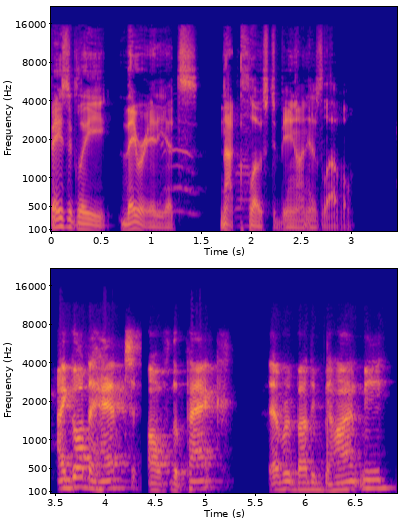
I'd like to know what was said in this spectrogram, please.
Basically, they were idiots, not close to being on his level. I got ahead of the pack. Everybody behind me,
